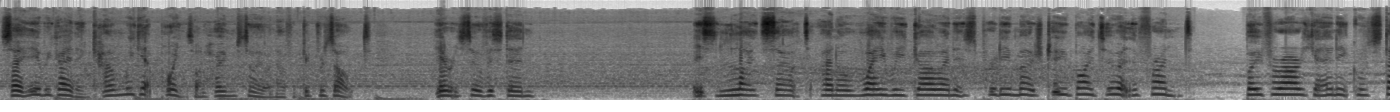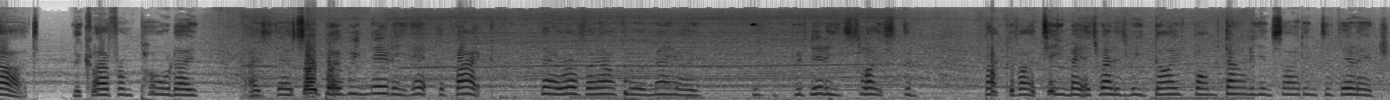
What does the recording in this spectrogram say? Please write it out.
So here we go then, can we get points on home soil and have a good result? Here at Silverstone, it's lights out and away we go and it's pretty much 2 by 2 at the front. Both Ferraris get an equal start. Leclerc from Poldo as their side by we nearly hit the back there of an Alfa Romeo. We've nearly sliced the back of our teammate as well as we dive bomb down the inside into village.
